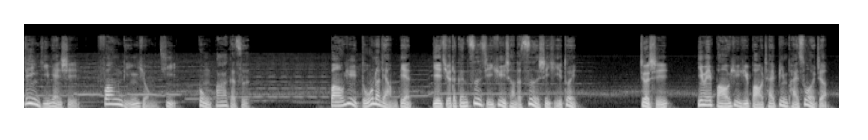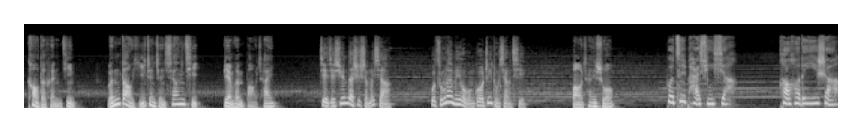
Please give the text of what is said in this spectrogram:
另一面是“芳龄永继”，共八个字。宝玉读了两遍，也觉得跟自己遇上的字是一对。这时，因为宝玉与宝钗并排坐着，靠得很近。闻到一阵阵香气，便问宝钗：“姐姐熏的是什么香？我从来没有闻过这种香气。”宝钗说：“我最怕熏香，好好的衣裳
